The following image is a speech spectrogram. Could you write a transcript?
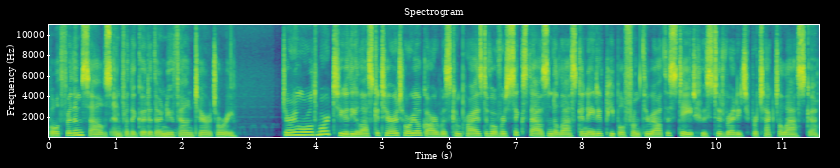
both for themselves and for the good of their newfound territory. During World War II, the Alaska Territorial Guard was comprised of over 6,000 Alaska Native people from throughout the state who stood ready to protect Alaska.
